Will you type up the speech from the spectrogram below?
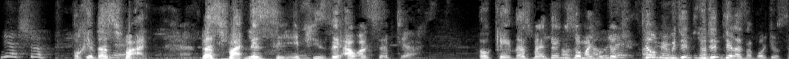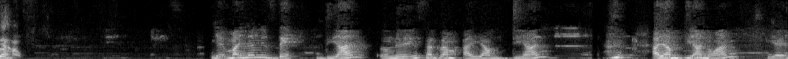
yeah, sure. Okay, that's fine. That's fine. Let's see if she's there. I'll accept her. Okay, that's fine. Thank you so much for joining. Tell me, we didn't. You didn't tell us about yourself. Yeah, my name is De- Diane. On the Instagram, I am Diane. I am Diane one. Yeah.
